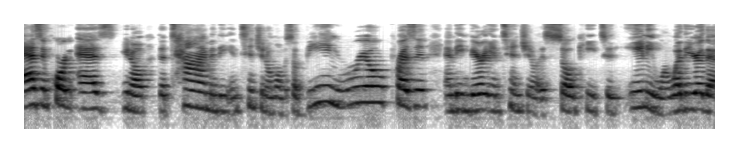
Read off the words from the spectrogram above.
as important as you know the time and the intentional moment. So being real present and being very intentional is so key to anyone, whether you're the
